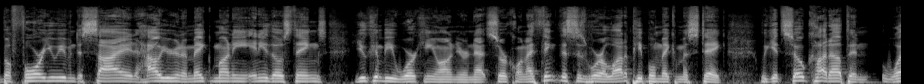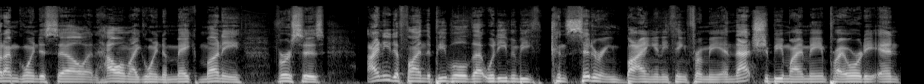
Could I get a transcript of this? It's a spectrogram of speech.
before you even decide how you're going to make money, any of those things, you can be working on your net circle. And I think this is where a lot of people make a mistake. We get so caught up in what I'm going to sell and how am I going to make money versus. I need to find the people that would even be considering buying anything from me, and that should be my main priority. And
